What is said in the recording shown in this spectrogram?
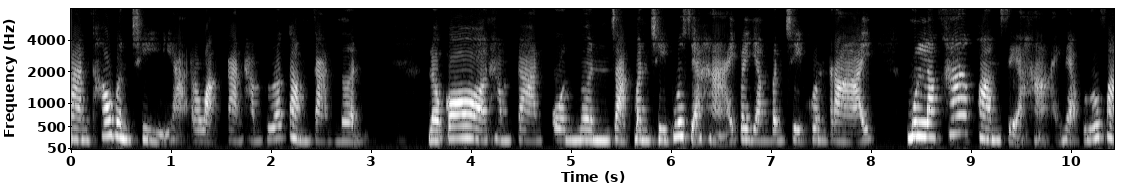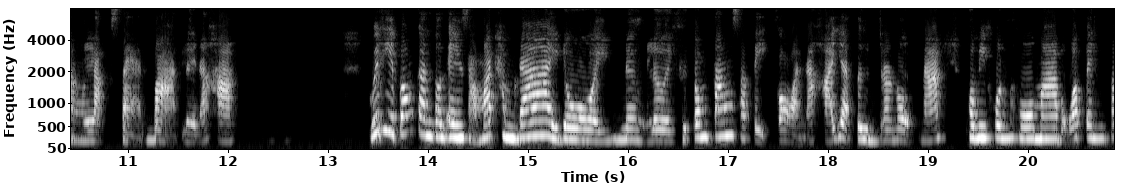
การเข้าบัญชีค่ะระหว่างการทำธุรกรรมการเงิน แล้วก็ทำการโอนเงินจากบัญชีผู้เสียหายไปยังบัญชีคนร้าย มูลค่าความเสียหายเนี่ยคุณผู้ฟังหลักแสนบาทเลยนะคะ วิธีป้องกันตนเองสามารถทำได้โดยหนึ่งเลยคือต้องตั้งสติก่อนนะคะ อย่าตื่นตระหนกนะ พอมีคนโทรมาบอกว่าเป็นต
